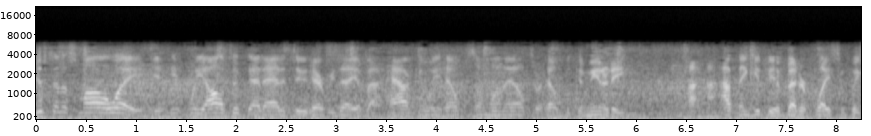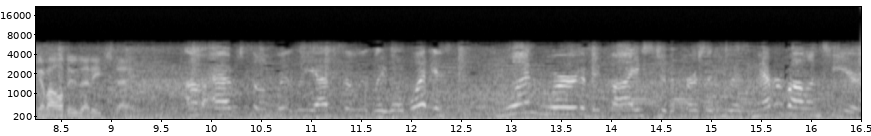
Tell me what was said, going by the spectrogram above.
just in a small way. If, if we all took that attitude every day about how can we help someone else or help the community, I, I think it'd be a better place if we could all do that each day. Oh, absolutely, absolutely. Well, what is one word of advice to the person who has never volunteered?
